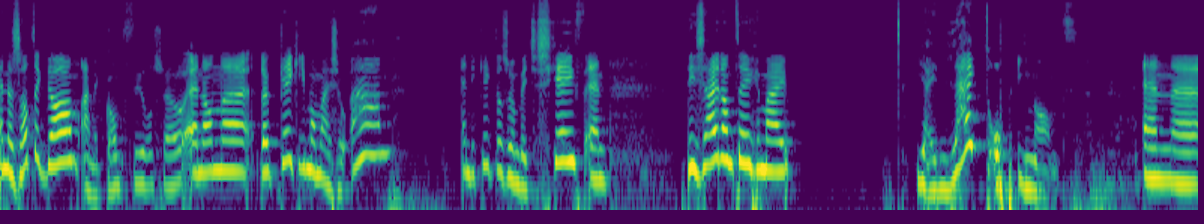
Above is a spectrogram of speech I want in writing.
En dan zat ik dan aan een kampvuur of zo. En dan, uh, dan keek iemand mij zo aan. En die keek dan zo een beetje scheef. En die zei dan tegen mij: Jij lijkt op iemand. En uh,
